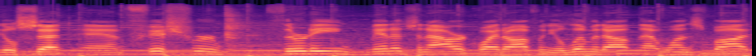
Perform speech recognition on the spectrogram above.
You'll set and fish for 30 minutes, an hour quite often. You'll limit out in that one spot,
